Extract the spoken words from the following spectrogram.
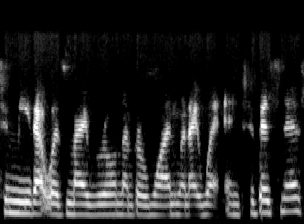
to me that was my rule number one when I went into business.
